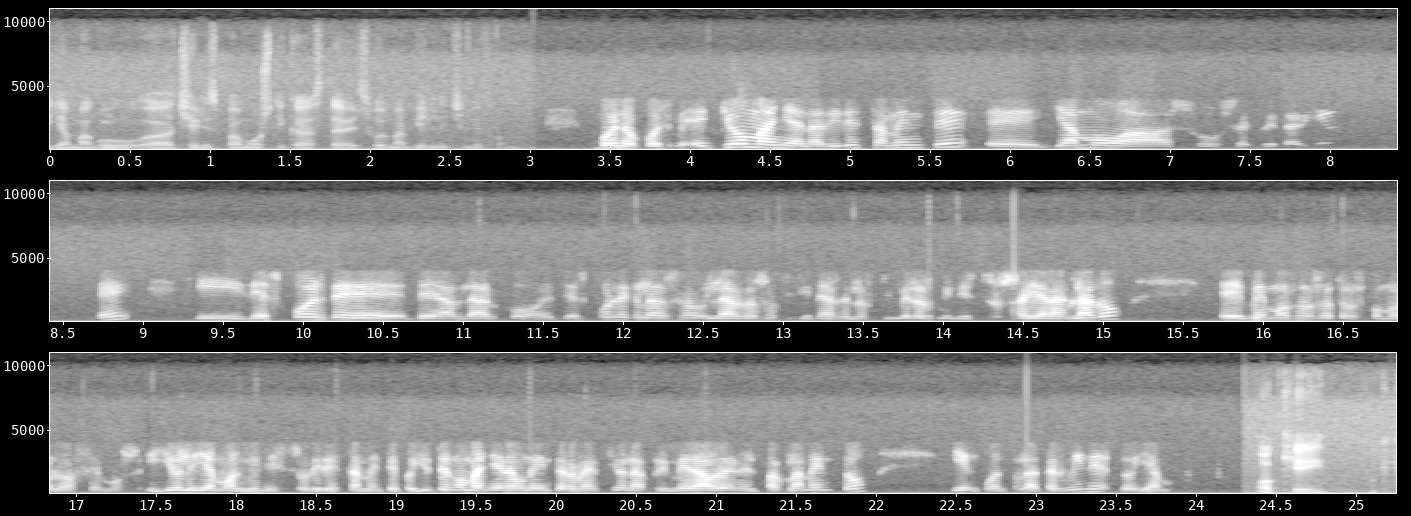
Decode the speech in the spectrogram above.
я могу через помощника оставить свой мобильный телефон. Bueno, pues yo mañana directamente eh, llamo a su secretaría ¿eh? y después de, de, hablar con, después de que las, las dos oficinas de los primeros ministros hayan hablado, eh, vemos nosotros cómo lo hacemos. Y yo le llamo al ministro directamente. Pues yo tengo mañana una intervención a primera hora en el Parlamento y en cuanto la termine lo llamo. Ok, ok,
